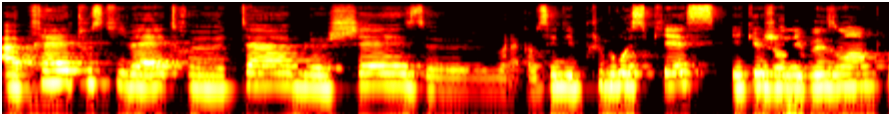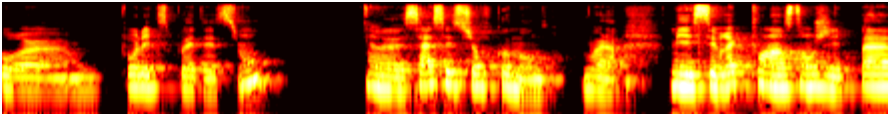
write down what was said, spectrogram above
Après, tout ce qui va être euh, table, chaise, euh, voilà, comme c'est des plus grosses pièces et que j'en ai besoin pour, euh, pour l'exploitation, ça, c'est sur commande. Voilà. Mais c'est vrai que pour l'instant, j'ai pas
